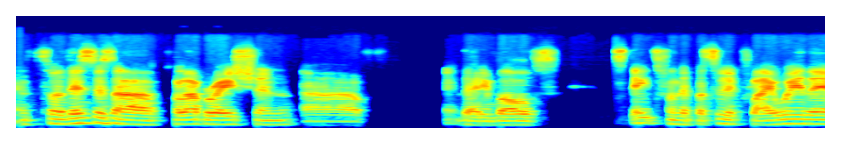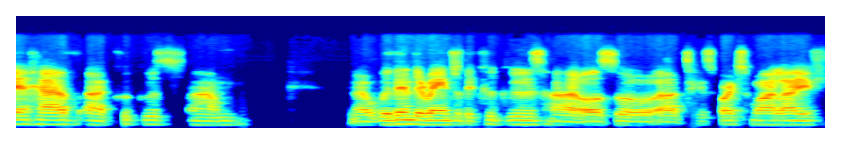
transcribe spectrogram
and so this is a collaboration uh, that involves states from the Pacific Flyway. They have uh, cuckoos um, you know, within the range of the cuckoos, uh, also uh, Texas Parks Wildlife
